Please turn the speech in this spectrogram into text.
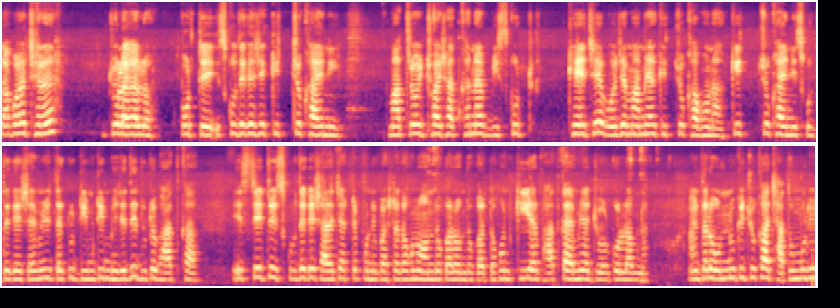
তারপরে ছেলে চলে গেল পড়তে। স্কুল থেকে এসে কিচ্ছু খায়নি। মাত্র ওই ছয় সাতখানা বিস্কুট খেয়েছে। বলছে, মা, আমি আর কিচ্ছু খাব না। কিচ্ছু খাইনি স্কুল থেকে এসে। আমি একটু ডিম টিম ভেজে দিই দুটো ভাত খা। এসছেই তো স্কুল থেকে সাড়ে চারটে, পৌনে পাঁচটা, তখন অন্ধকার অন্ধকার। তখন কি আর ভাত খায় আমি আর জোর করলাম না। আমি তাহলে অন্য কিছু খা ছাতু মুড়ি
